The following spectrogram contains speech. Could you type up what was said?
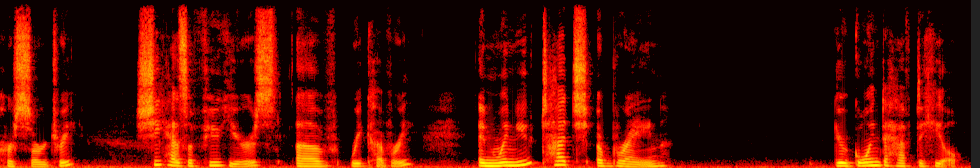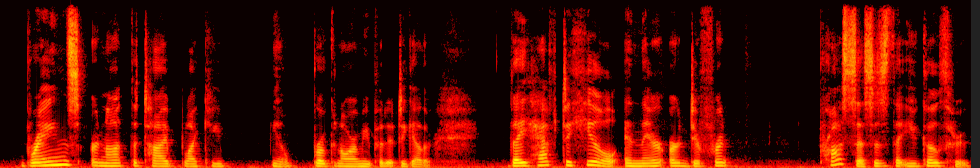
her surgery, she has a few years of recovery. And when you touch a brain, you're going to have to heal. Brains are not the type like you, you know, broken arm, you put it together. They have to heal, and there are different processes that you go through.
